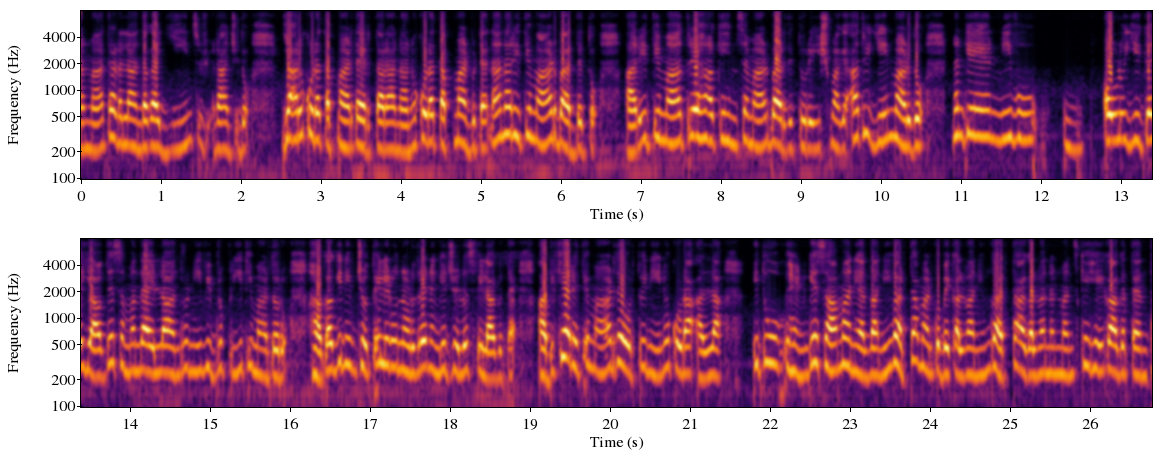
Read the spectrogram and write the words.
ನಾನು ಮಾತಾಡಲ್ಲ ಅಂದಾಗ ಏನು ಸುಶ್ ರಾಜಿದು ಯಾರು ಕೂಡ ತಪ್ಪು ಮಾಡ್ತಾ ಇರ್ತಾರ? ನಾನು ಕೂಡ ತಪ್ಪು ಮಾಡಿಬಿಟ್ಟೆ. ನಾನು ಆ ರೀತಿ ಮಾಡಬಾರ್ದಿತ್ತು. ಆ ರೀತಿ ಮಾತ್ರೆ ಹಾಕಿ ಹಿಂಸೆ ಮಾಡಬಾರ್ದಿತ್ತು ರೇಷ್ಮಾಗೆ. ಆದರೆ ಏನು ಮಾಡೋದು? ನನಗೆ ನೀವು ಅವಳು ಈಗ ಯಾವುದೇ ಸಂಬಂಧ ಇಲ್ಲ ಅಂದರೂ ನೀವಿಬ್ಬರು ಪ್ರೀತಿ ಮಾಡಿದವರು. ಹಾಗಾಗಿ ನೀವು ಜೊತೆಲಿರೋದು ನೋಡಿದ್ರೆ ನನಗೆ ಜೆಲಸ್ ಫೀಲ್ ಆಗುತ್ತೆ. ಅದಕ್ಕೆ ಆ ರೀತಿ ಮಾಡಿದೆ ಹೊರತು ಇನ್ನೇನು ಕೂಡ ಅಲ್ಲ. ಇದು ಹೆಣ್ಣಿಗೆ ಸಾಮಾನ್ಯ ಅಲ್ವಾ? ನೀವು ಅರ್ಥ ಮಾಡ್ಕೋಬೇಕಲ್ವಾ? ನಿಮ್ಗೆ ಅರ್ಥ ಆಗಲ್ವಾ? ನನ್ನ ಮನಸ್ಸಿಗೆ ಹೇಗಾಗತ್ತೆ ಅಂತ?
